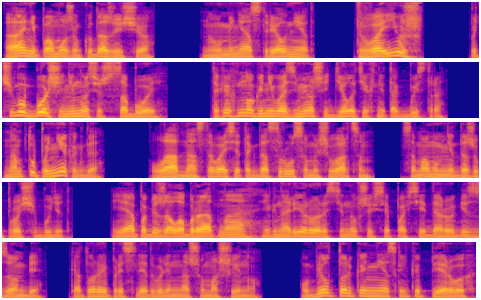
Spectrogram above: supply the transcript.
Ане поможем, куда же еще? Но у меня стрел нет. Твою ж, почему больше не носишь с собой? Так их много не возьмешь, и делать их не так быстро. Нам тупо некогда. Ладно, оставайся тогда с Русом и Шварцем. Самому мне даже проще будет. Я побежал обратно, игнорируя растянувшихся по всей дороге зомби, которые преследовали нашу машину. Убил только несколько первых,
